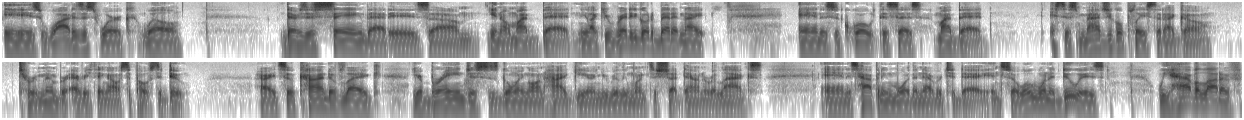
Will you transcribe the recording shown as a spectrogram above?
is why does this work? Well, there's this saying that is, um, you know, my bed. You're like you're ready to go to bed at night, and there's a quote that says, "My bed, it's this magical place that I go to remember everything I was supposed to do." All right, so kind of like your brain just is going on high gear and you really want to shut down and relax. And it's happening more than ever today. And so, what we want to do is we have a lot of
